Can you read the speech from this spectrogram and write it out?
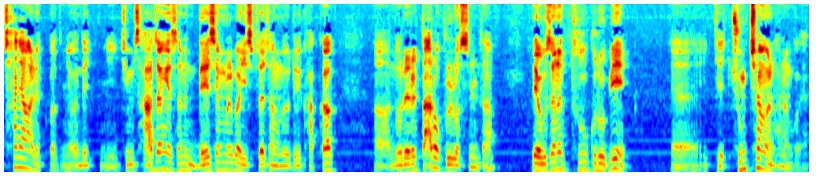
찬양을 했거든요. 근데 지금 4장에서는 네 생물과 24장로들이 각각 어, 노래를 따로 불렀습니다. 근데 여기서는 두 그룹이 이렇게 중창을 하는 거예요.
